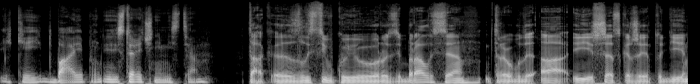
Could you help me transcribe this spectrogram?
який дбає про історичні місця. Так, е, з листівкою розібралися. Треба буде. А, і ще скажи тоді,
